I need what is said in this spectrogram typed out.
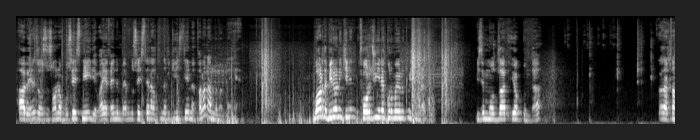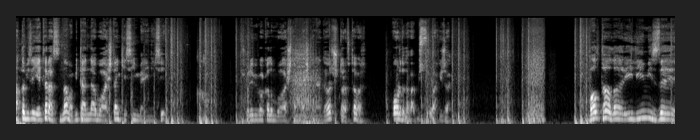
Haberiniz olsun. Sonra bu ses neydi? Vay efendim ben bu sesler altında video izleyemem falan anlamam ben yani. Bu arada 1.12'nin forcu yine kurmayı unutmuşum ben. Bizim modlar yok bunda. Bu kadar tahta bize yeter aslında ama bir tane daha bu ağaçtan keseyim ben en iyisi. Şöyle bir bakalım bu ağaçtan başka nerede var? Şu tarafta var. Orada da var. Bir sürü var. Güzel. Baltalar elimizde.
